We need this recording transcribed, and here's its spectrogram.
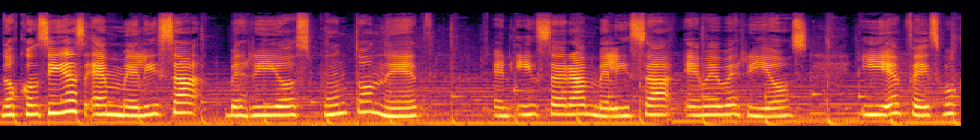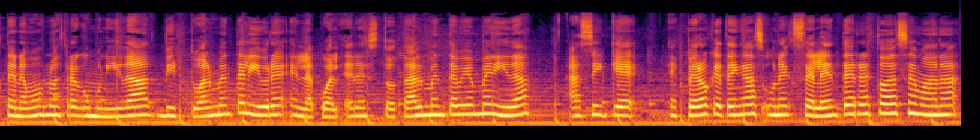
Nos consigues en melisaberrios.net, en Instagram Melisa M. Y en Facebook tenemos nuestra comunidad virtualmente libre en la cual eres totalmente bienvenida. Así que espero que tengas un excelente resto de semana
